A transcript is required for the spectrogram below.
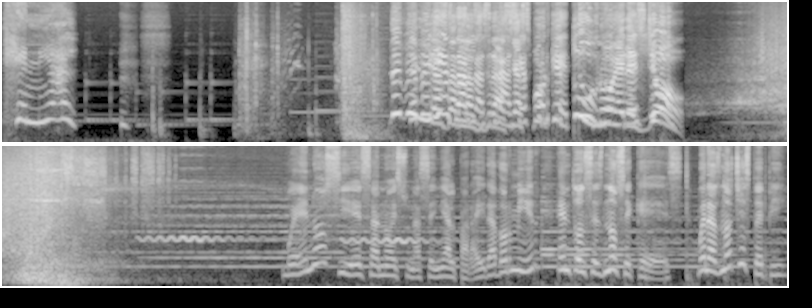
¡Genial! Deberías, dar, las gracias porque tú no eres yo. Bueno, si esa no es una señal para ir a dormir, entonces no sé qué es. Buenas noches, Pepi.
